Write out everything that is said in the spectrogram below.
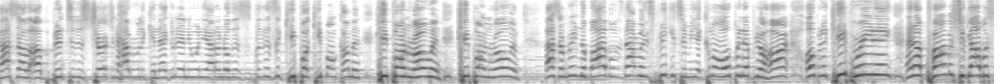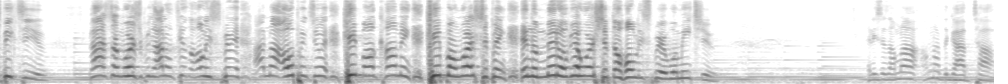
Pastor, I've, been to this church and I haven't really connected with anyone yet. I don't know this, but this is keep on, keep on coming, keep on rowing, keep on rowing. Pastor, I'm reading the Bible. It's not really speaking to me yet. Come on, open up your heart, open it, keep reading, and I promise you, God will speak to you. Pastor, I'm worshiping. I don't feel the Holy Spirit. I'm not open to it. Keep on coming. Keep on worshiping. In the middle of your worship, the Holy Spirit will meet you. And he says, I'm not, I'm not the guy up top.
